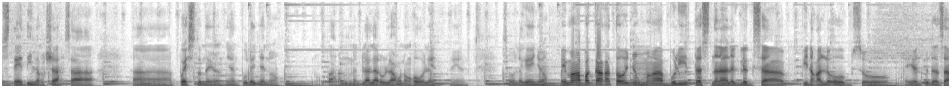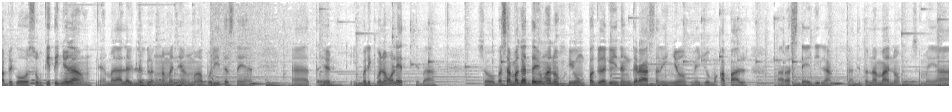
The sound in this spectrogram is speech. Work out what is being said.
steady lang siya sa uh, pwesto na yun. Yan, tulad yan, no? Parang naglalaro lang ako ng hole. Ayan. So, lagay nyo. May mga pagkakataon yung mga bulitas na lalaglag sa pinakaloob. So, ayun, tulad sabi ko, sungkitin nyo lang. Yan, malalaglag lang naman yung mga bulitas na yan. At, ayun, ibalik mo lang ulit, di ba? So, basta maganda yung ano, yung paglagay ng grasa ninyo, medyo makapal para steady lang. At ito naman, no, sa may uh,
